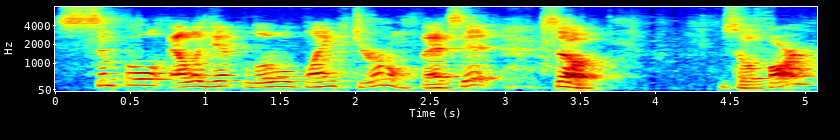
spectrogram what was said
simple, elegant little blank journal. That's it. So, so far,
